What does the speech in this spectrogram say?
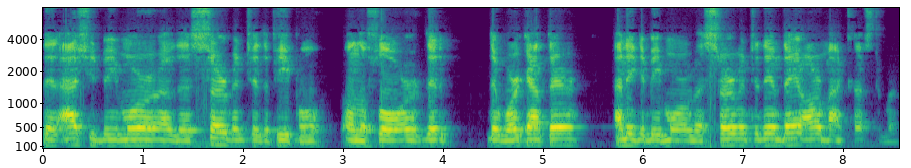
that I should be more of the servant to the people on the floor that, that work out there. I need to be more of a servant to them. They are my customer.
